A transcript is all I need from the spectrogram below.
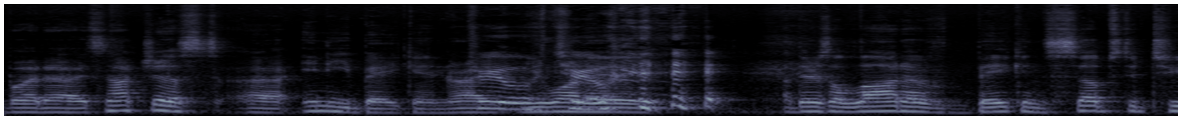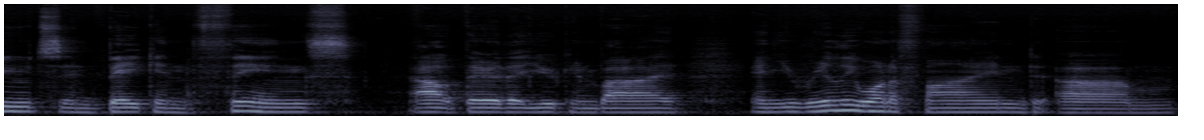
but uh, it's not just uh, any bacon, right? True, you true. there's a lot of bacon substitutes and bacon things out there that you can buy, and you really want to find um,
